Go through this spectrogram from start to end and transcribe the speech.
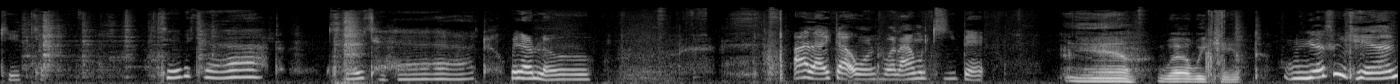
kitty cat. Kitty cat, kitty cat. Way down low. I like that orange one. I'm gonna keep it. Yeah, well, we can't. Yes, we can.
